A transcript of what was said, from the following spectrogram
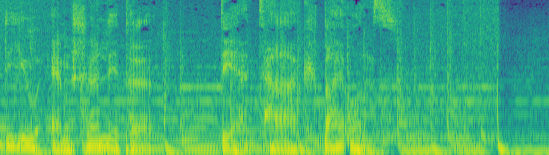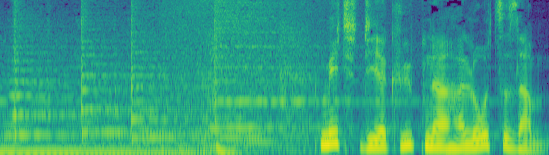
Radio Emscher Lippe. Der Tag bei uns. Mit dir Kübner, hallo zusammen.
